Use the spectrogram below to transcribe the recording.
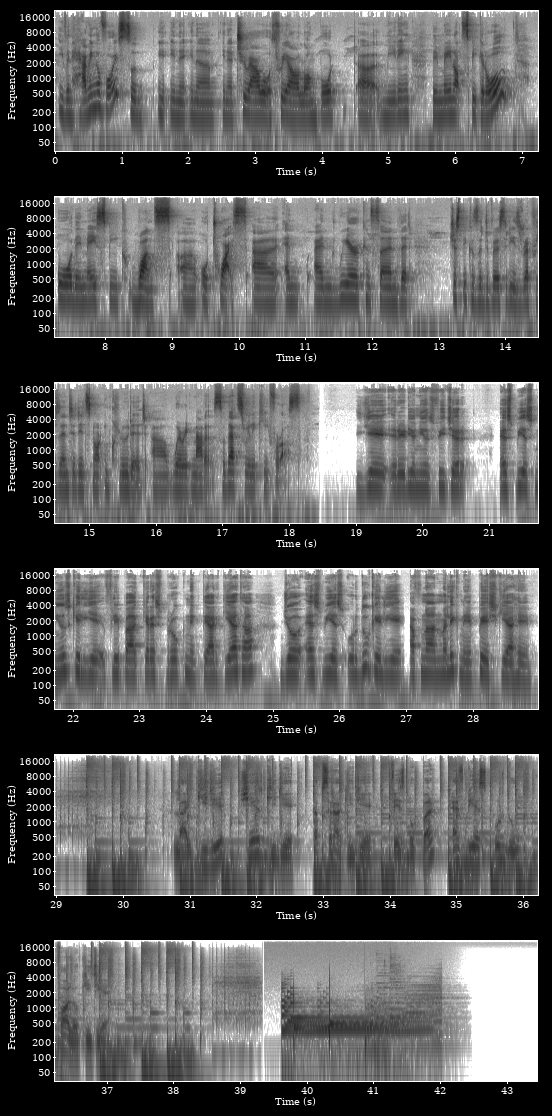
even having a voice. So in a 2-hour or 3-hour long board uh, meeting, they may not speak at all, or they may speak once uh, or twice. And we're concerned that just because the diversity is represented, it's not included where it matters. So that's really key for us. یہ radio news feature S B S news کے لیے فلپا کیرس Brook نے اختیار کیا تھا جو S B S Urdu کے لیے افنان ملک نے پیش کیا ہے لائک کیجیے شیئر کیجیے تبصرہ کیجیے فیس بک پر S B S Urdu follow کیجیے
